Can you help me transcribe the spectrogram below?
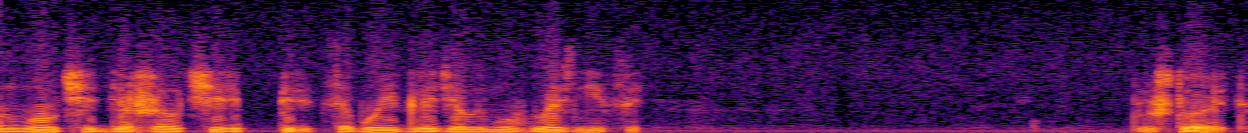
Он молча держал череп перед собой и глядел ему в глазницы. «Ты что это?»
